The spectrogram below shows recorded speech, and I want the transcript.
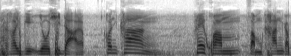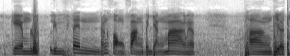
ทาคายุกิโยชิดะครับค่อนข้าง ให้ความสำคัญกับเกมลุกริมเส้นทั้งสองฝั่งเป็นอย่างมากนะครับ ทางธีรท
